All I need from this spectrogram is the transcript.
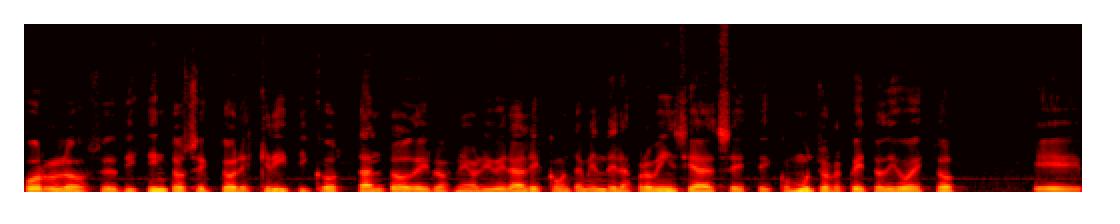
por los eh, distintos sectores críticos, tanto de los neoliberales como también de las provincias, este, con mucho respeto digo esto, eh,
